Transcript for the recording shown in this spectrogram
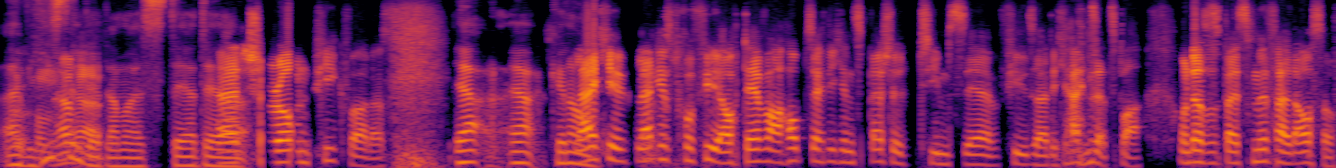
Äh, wie hieß denn der damals? Der, der... Äh, Sharon Peak war das. Ja, ja, genau. Gleiche, gleiches Profil. Auch der war hauptsächlich in Special Teams sehr vielseitig einsetzbar. Und das ist bei Smith halt auch so.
